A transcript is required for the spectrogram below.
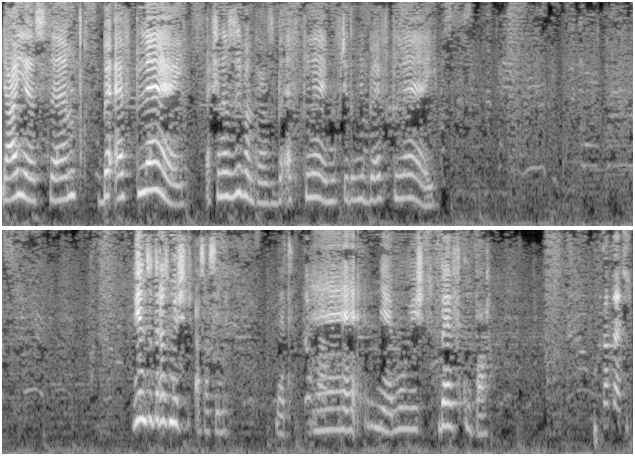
Ja jestem BF Play. Tak się nazywam teraz, BF Play. Mówcie do mnie BF Play. Wiem, co teraz myślisz, Assassin. Net. Eee, nie, mówisz BF Kupa. To też.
